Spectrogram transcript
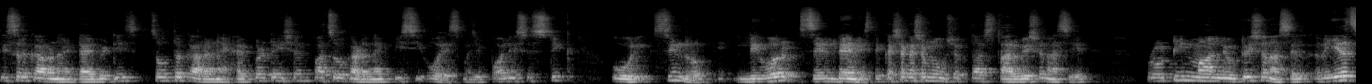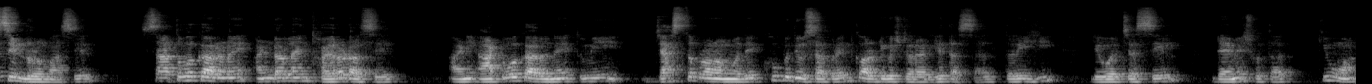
तिसरं कारण आहे डायबिटीज चौथं कारण आहे हायपरटेन्शन पाचवं कारण आहे पी सी ओ एस म्हणजे polycystic ovary syndrome liver cell damage ते कशा कशामुळे होऊ शकतात? स्टार्वेशन असेल प्रोटीन माल न्यूट्रिशन असेल रियस सिंड्रोम असेल सातवं कारण आहे अंडरलाईन थायरॉइड असेल आणि आठवं कारण आहे तुम्ही जास्त प्रमाणामध्ये खूप दिवसापर्यंत कॉर्टिकोस्टेरॉइड घेत असाल तरीही लिव्हरच्या सेल डॅमेज होतात किंवा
